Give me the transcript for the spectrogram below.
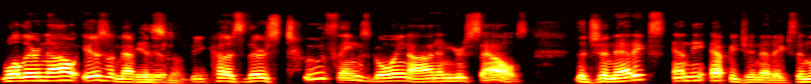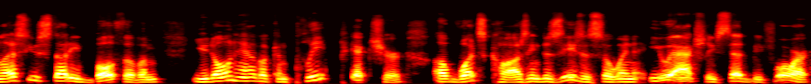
well there now is a mechanism no. because there's two things going on in your cells the genetics and the epigenetics unless you study both of them you don't have a complete picture of what's causing diseases. So when you actually said before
